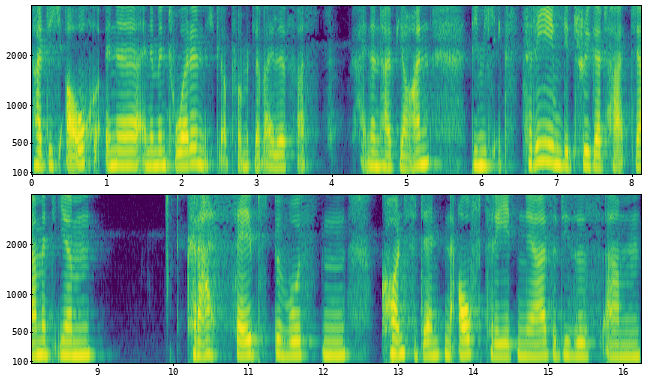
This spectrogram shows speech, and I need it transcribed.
hatte ich auch eine, eine Mentorin, ich glaube vor mittlerweile fast eineinhalb Jahren, die mich extrem getriggert hat, ja, mit ihrem krass selbstbewussten, confidenten Auftreten, ja, so dieses, ähm,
